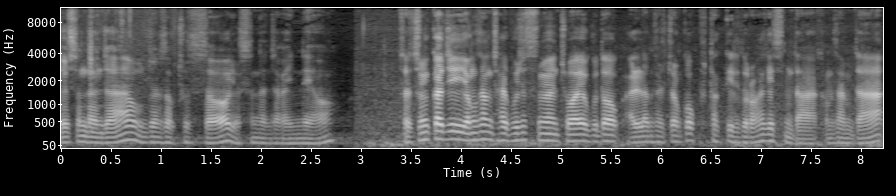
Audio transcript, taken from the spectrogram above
열선 단자, 운전석 조수석 열선 단자가 있네요. 자, 지금까지 영상 잘 보셨으면 좋아요, 구독, 알람 설정 꼭 부탁드리도록 하겠습니다. 감사합니다.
